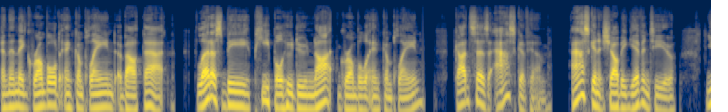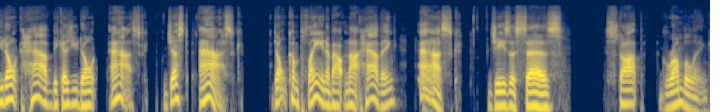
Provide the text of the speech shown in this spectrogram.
and then they grumbled and complained about that. Let us be people who do not grumble and complain, God says, Ask of him. Ask and it shall be given to you. You don't have because you don't ask. Just ask. Don't complain about not having. Ask. Jesus says, Stop grumbling.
